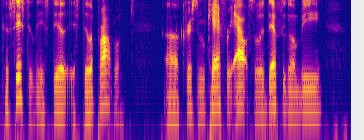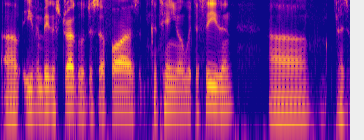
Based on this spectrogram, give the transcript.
consistently, it's still it's still a problem. Uh, Christian McCaffrey out, so it's definitely going to be uh, even bigger struggle just so far as continuing with the season. Because uh,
